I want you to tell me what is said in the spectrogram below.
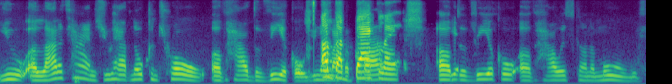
you a lot of times you have no control of how the vehicle, you know, Of like the backlash. of Yeah. the vehicle of how it's gonna move.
